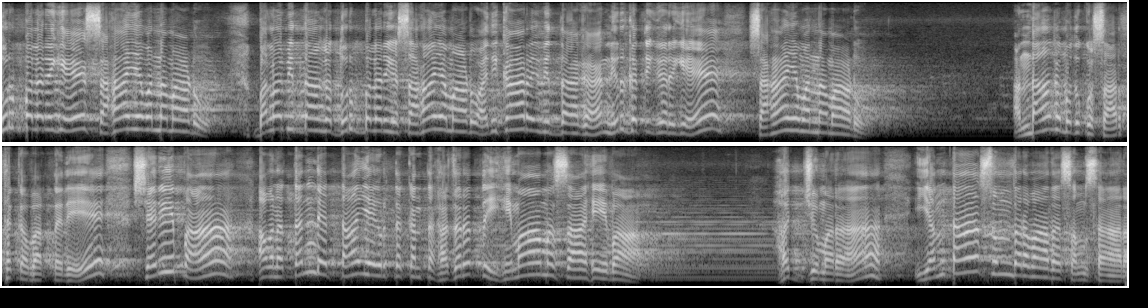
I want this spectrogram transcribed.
ದುರ್ಬಲರಿಗೆ ಸಹಾಯವನ್ನ ಮಾಡು. ಬಲವಿದ್ದಾಗ ದುರ್ಬಲರಿಗೆ ಸಹಾಯ ಮಾಡು. ಅಧಿಕಾರವಿದ್ದಾಗ ನಿರ್ಗತಿಕರಿಗೆ ಸಹಾಯವನ್ನ ಮಾಡು. ಅಂದಾಗ ಬದುಕು ಸಾರ್ಥಕವಾಗ್ತದೆ. ಶರೀಫ ಅವನ ತಂದೆ ತಾಯಿಯಾಗಿರ್ತಕ್ಕಂಥ ಹಜರತ್ ಹಿಮಾಮ ಸಾಹೇಬ. ಹಜ್ಜು ಮರ ಎಂಥ ಸುಂದರವಾದ ಸಂಸಾರ.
